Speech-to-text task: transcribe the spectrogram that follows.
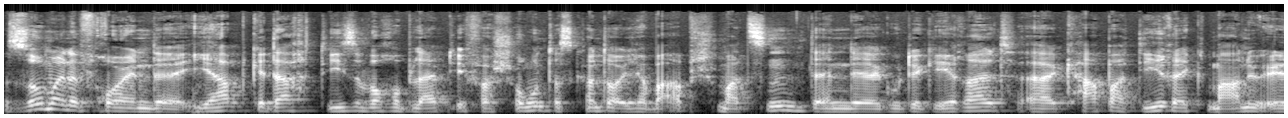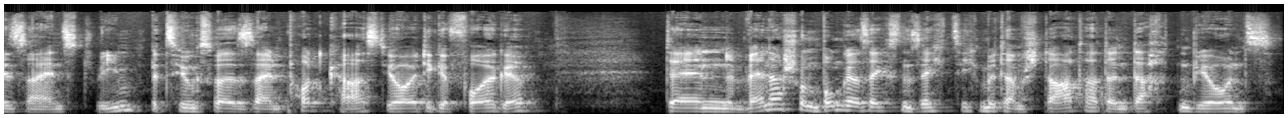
so, meine Freunde, ihr habt gedacht, diese Woche bleibt ihr verschont, das könnt ihr euch aber abschmatzen, denn der gute Gerald äh, kapert direkt manuell seinen Stream, beziehungsweise seinen Podcast, die heutige Folge. Denn wenn er schon Bunker 66 mit am Start hat, dann dachten wir uns,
